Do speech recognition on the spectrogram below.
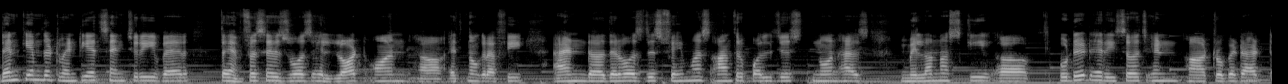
Then came the 20th century, where the emphasis was a lot on uh, ethnography, and uh, there was this famous anthropologist known as Malinowski uh, who did a research in uh, Trobriand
